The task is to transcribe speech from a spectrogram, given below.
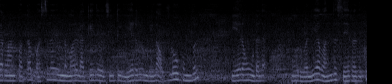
ஏறலான்னு பார்த்தா பஸ்ஸில் இந்த மாதிரி லக்கேஜை வச்சுக்கிட்டு ஏறவே முடியல. அவ்வளோ கும்பல். ஏறவும் விடலை. ஒரு வழியாக வந்து சேர்கிறதுக்கு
